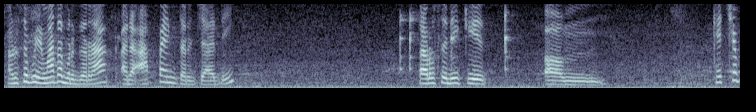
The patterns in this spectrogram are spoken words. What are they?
Harusnya punya mata bergerak, ada apa yang terjadi? Taruh sedikit um, kecap.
